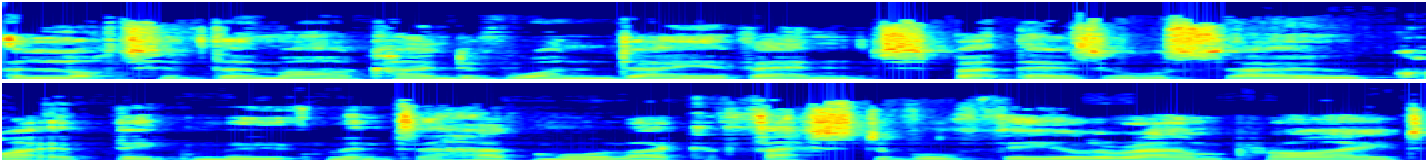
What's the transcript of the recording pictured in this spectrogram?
a lot of them are kind of one day events, but there's also quite a big movement to have more like a festival feel around Pride.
